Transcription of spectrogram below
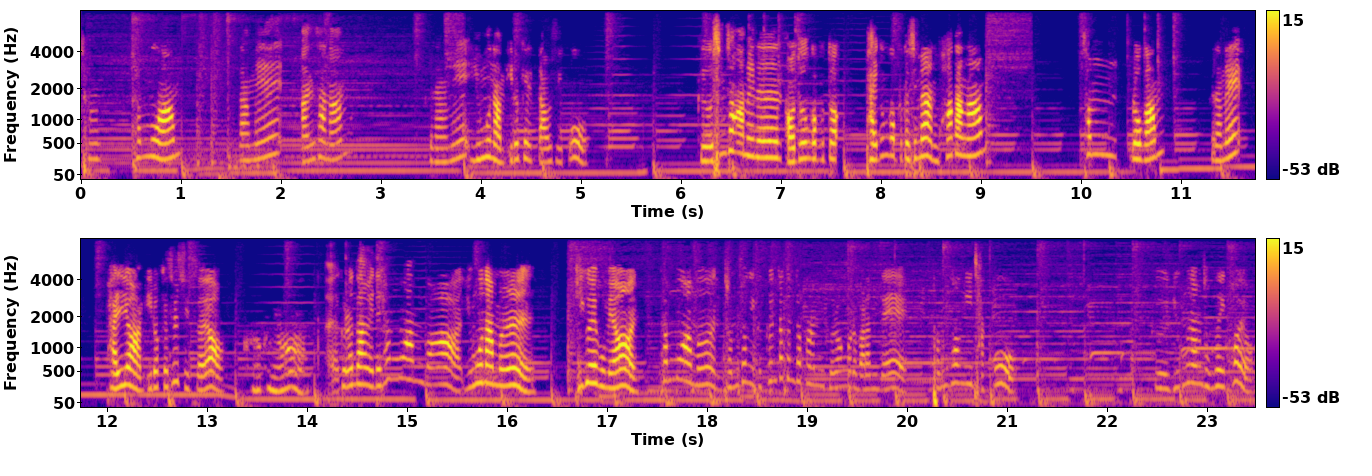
현, 현무암, 그 다음에 안산암, 그 다음에 유문암, 이렇게 나올 수 있고, 그, 신성함에는 어두운 것부터, 밝은 것부터 쓰면 화강암, 섬로감, 그 다음에 반려암, 이렇게 쓸 수 있어요. 그렇군요. 아, 그런 다음에 이제 현무암과 유문암을 비교해보면 현무암은 점성이 그 끈적끈적한 그런 거를 말하는데 점성이 작고 그 유문암 점성이 커요.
